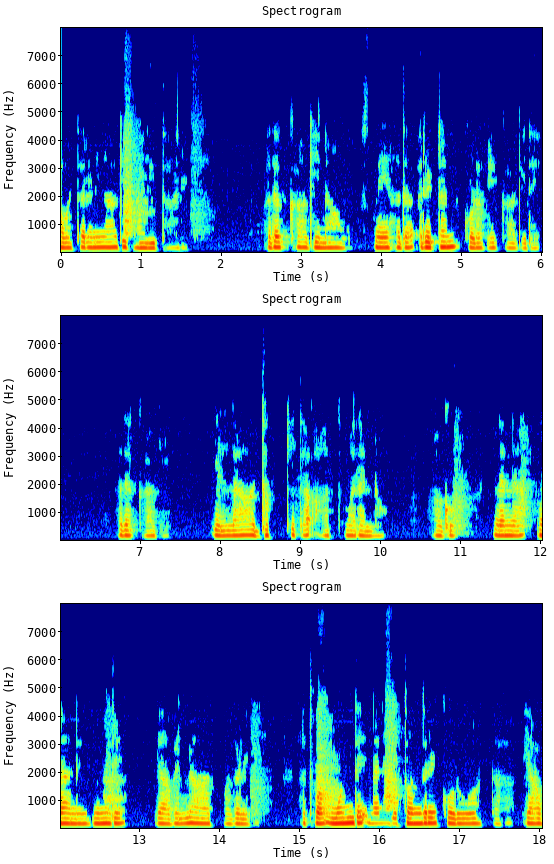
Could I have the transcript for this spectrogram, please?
ಅವತರಣೆಯಾಗಿ ಬಂದಿದ್ದಾರೆ. ಅದಕ್ಕಾಗಿ ನಾವು ಸ್ನೇಹದ ರಿಟರ್ನ್ ಕೊಡಬೇಕಾಗಿದೆ. ಅದಕ್ಕಾಗಿ ಎಲ್ಲ ದುಃಖಿತ ಆತ್ಮರನ್ನು ಹಾಗೂ ನನ್ನ, ನಾನು ಹಿಂದೆ ಯಾವೆಲ್ಲ ಆತ್ಮಗಳಿಗೆ ಅಥವಾ ಮುಂದೆ ನನಗೆ ತೊಂದರೆ ಕೊಡುವಂತಹ ಯಾವ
